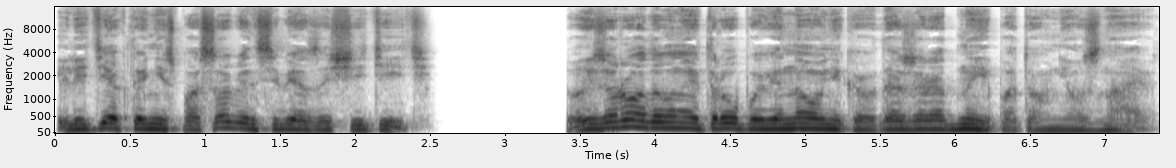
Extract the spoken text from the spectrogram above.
или те, кто не способен себя защитить, то изуродованные трупы виновников даже родные потом не узнают.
